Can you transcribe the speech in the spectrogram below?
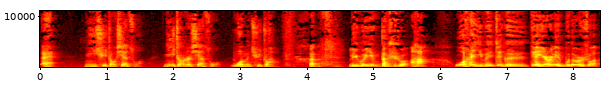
哎。”你去找线索，你找着线索，我们去抓。李桂英当时说：“啊，我还以为这个电影里不都是说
